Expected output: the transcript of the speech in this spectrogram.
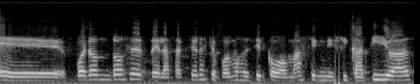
eh, fueron dos de, las acciones que podemos decir como más significativas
